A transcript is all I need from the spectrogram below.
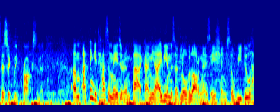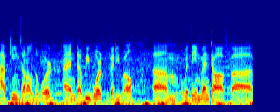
physically proximate? Um, I think it has a major impact. I mean, IBM is a global organization, so we do have teams around the world, and uh, we work very well. Um, with the invent of uh,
